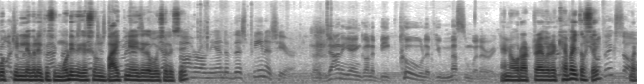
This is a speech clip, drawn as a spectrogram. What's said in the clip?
কঠিন লেভেলে কিছু মডিফিকেশন বাইক নিয়ে এই জায়গায় বসে রয়েছে। ওরা খেপাইতেছে বাট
